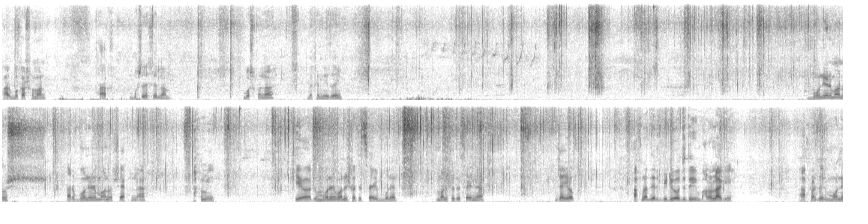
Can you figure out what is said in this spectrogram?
আর বোকা সমান। থাক। বসে ছিলাম বসবো না ব্যাকে নিয়ে যাই। মনের মানুষ আর বনের মানুষ এক না। আমি কি আর মনের মানুষ হতে চাই, বনের মানুষ হতে চাই না। যাই হোক, আপনাদের ভিডিও যদি ভালো লাগে, আপনাদের মনে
